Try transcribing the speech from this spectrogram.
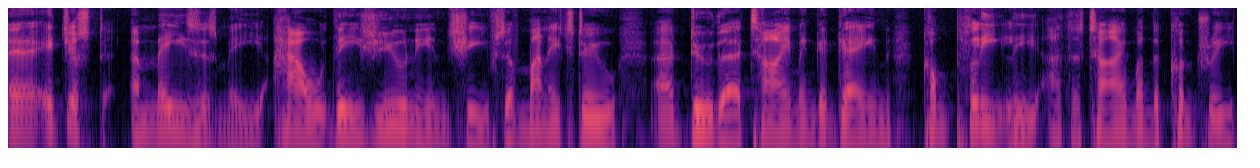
uh, it just amazes me how these union chiefs have managed to uh, do their timing again completely at a time when the country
